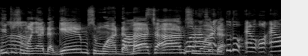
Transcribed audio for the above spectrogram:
itu semuanya ada game, semua ada Koleksi. bacaan, Gua semua rasa ada. itu tuh LOL.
